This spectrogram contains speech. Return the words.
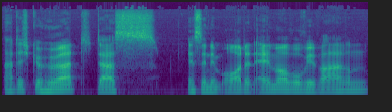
hatte ich gehört, dass es in dem Ort in Elmau, wo wir waren,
